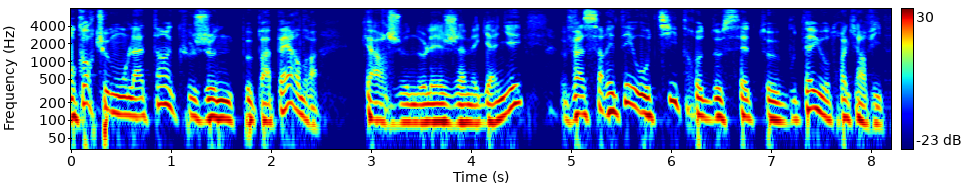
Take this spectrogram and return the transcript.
Encore que mon latin, que je ne peux pas perdre, car je ne l'ai jamais gagné, va s'arrêter au titre de cette bouteille aux trois quarts vide.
